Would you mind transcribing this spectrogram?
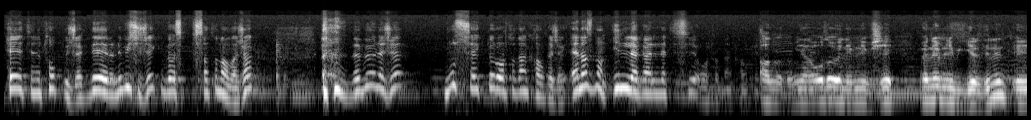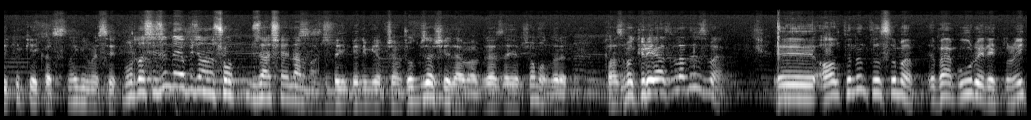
heyetini toplayacak, değerini biçecek ve satın alacak. ve böylece bu sektör ortadan kalkacak. En azından illegalitesi ortadan kalkacak. Anladım. Yani o da önemli bir şey. Önemli bir girdinin e, Türkiye kasasına girmesi. Burada sizin de yapacağınız çok güzel şeyler var. Be- Benim yapacağım çok güzel şeyler var. Biraz daha yapacağım onları. Kazma küreği hazırladınız mı? Ee, altının tılsımı. Efendim Uğur Elektronik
